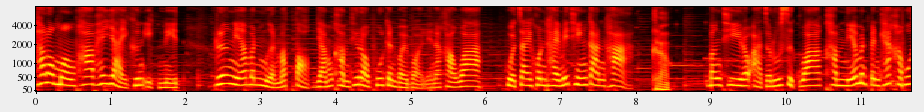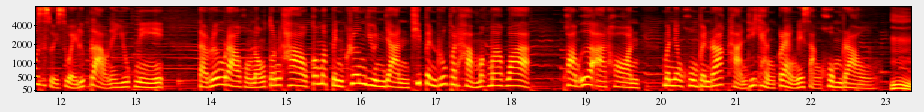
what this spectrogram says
ถ้าเรามองภาพให้ใหญ่ขึ้นอีกนิด เรื่องเนี้ยมันเหมือนมาตอกย้ำคำที่เราพูดกันบ่อยๆ เลยนะคะว่า หัวใจคนไทยไม่ทิ้งกันค่ะ ครับ บางทีเราอาจจะรู้สึกว่าคำเนี้ยมันเป็นแค่คำพูดสวยๆ หรือเปล่าในยุคนี้ แต่เรื่องราวของน้องต้นข้าวก็มาเป็นเครื่องยืนยันที่เป็นรูปธรรมมากๆว่า ความเอื้ออาทร มันยังคงเป็นรากฐานที่แข็งแกร่งในสังคมเรา อืม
